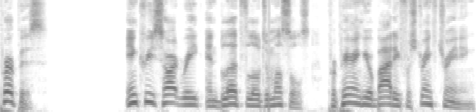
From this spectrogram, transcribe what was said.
Purpose Increase heart rate and blood flow to muscles, preparing your body for strength training.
